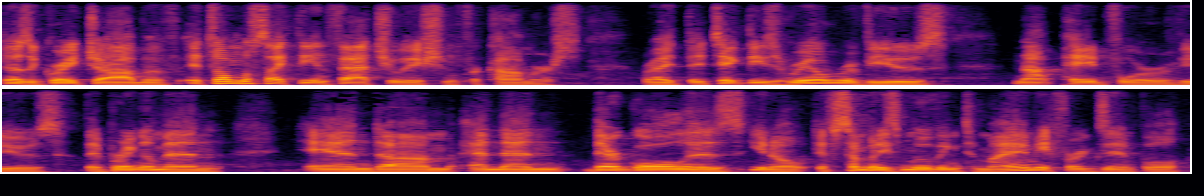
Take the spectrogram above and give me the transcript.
does a great job of it's almost like the infatuation for commerce, right? They take these real reviews, not paid for reviews. They bring them in and um, and then their goal is you know if somebody's moving to miami for example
